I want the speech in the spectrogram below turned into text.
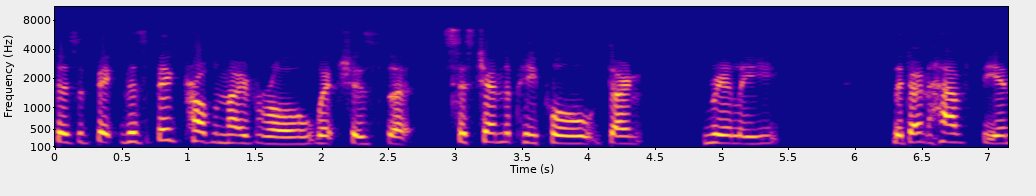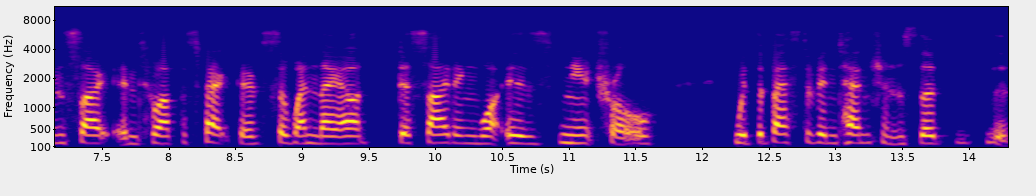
there's a big there's a big problem overall, which is that cisgender people don't really they don't have the insight into our perspective. So when they are deciding what is neutral, with the best of intentions, the the,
